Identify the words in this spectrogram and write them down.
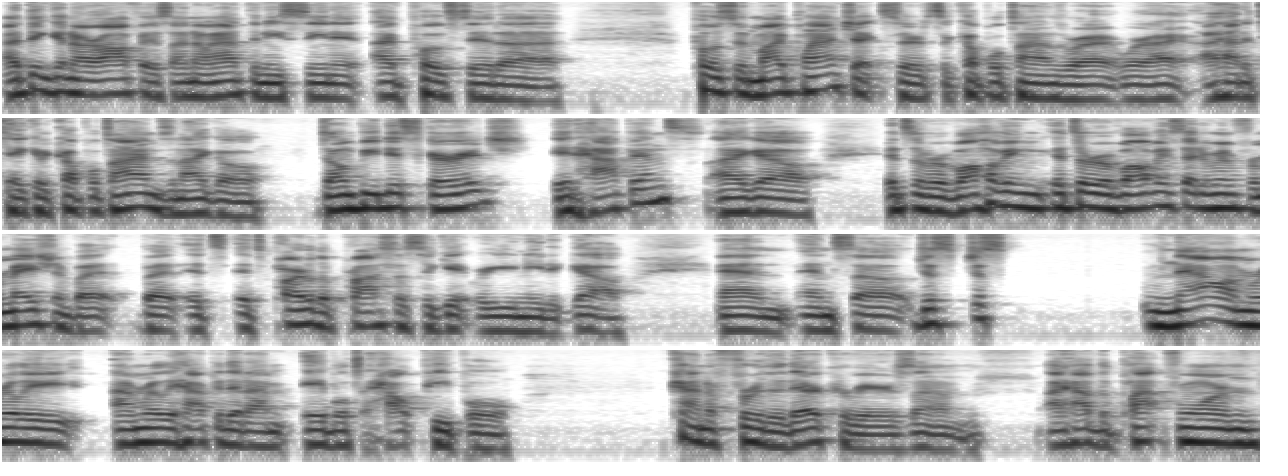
I think in our office, I know Anthony's seen it. I posted uh posted my plan check certs a couple times where I, where I, I had to take it a couple times and I go, don't be discouraged. It happens. I go, it's a revolving, it's a revolving set of information, but but it's it's part of the process to get where you need to go. And and so just just now I'm really I'm really happy that I'm able to help people kind of further their careers. Um, I have the platform,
